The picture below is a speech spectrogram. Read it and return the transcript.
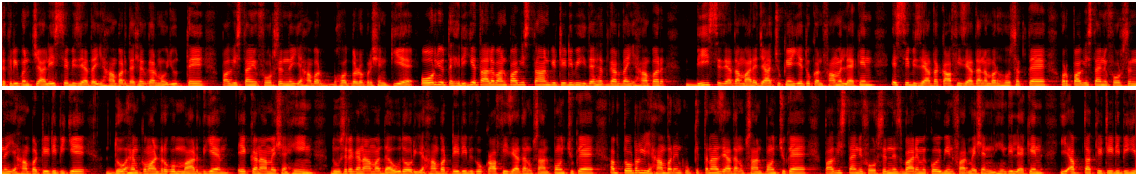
तकरीबन चालीस से भी ज़्यादा यहाँ पर दहशतगर्द मौजूद थे। पाकिस्तानी फोर्सेज ने यहाँ पर बहुत बड़ा ऑपरेशन किया है। और जो तहरीक तालिबान पाकिस्तान की टी डी पी की दहशत गर्द यहाँ पर बीस से ज़्यादा मारे जा चुके हैं। ये तो कन्फर्म है, लेकिन इससे भी ज़्यादा काफ़ी ज़्यादा नंबर हो सकता है। और पाकिस्तानी फोर्सेज ने यहाँ पर टी टी पी के दो अहम कमांडरों को मार दिया है। एक का नाम है शहीन, दूसरे का नाम है दाऊद, और यहाँ पर टी टी पी को काफ़ी ज़्यादा नुकसान पहुँच चुका है। अब टोटल यहाँ पर इनको कितना ज़्यादा नुकसान पहुँच चुका है? पाकिस्तानी फोर्सेज ने इस बारे में कोई भी इन्फॉर्मेशन नहीं दी, लेकिन ये अब तक की टी टी पी की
